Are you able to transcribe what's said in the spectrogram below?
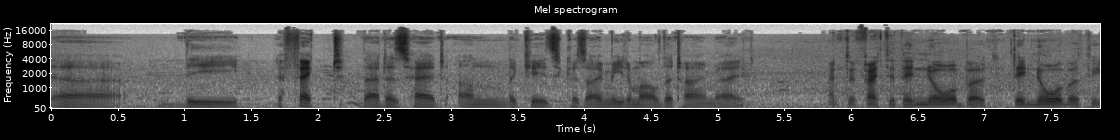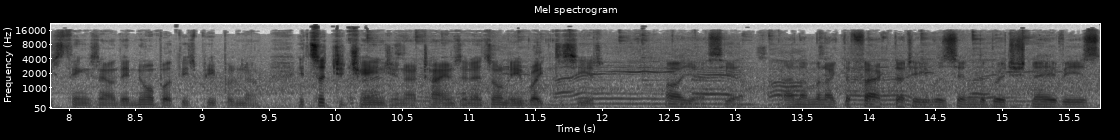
uh, the effect that has had on the kids because I meet them all the time, right? And the fact that they know about they know about these things now, they know about these people now. It's such a change in our times, and it's only right to see it. Oh yes, yeah. And I mean, like the fact that he was in the British Navy is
